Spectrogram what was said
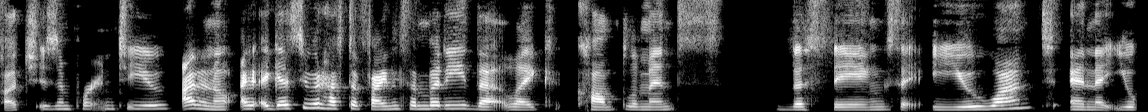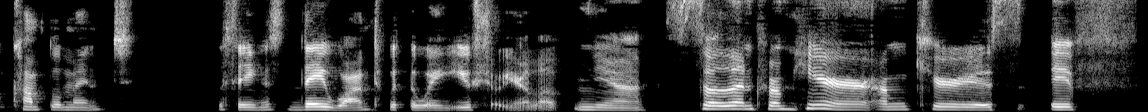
touch is important to you. I don't know. I, I guess you would have to find somebody that like complements the things that you want and that you complement the things they want with the way you show your love. Yeah. So then from here, I'm curious if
